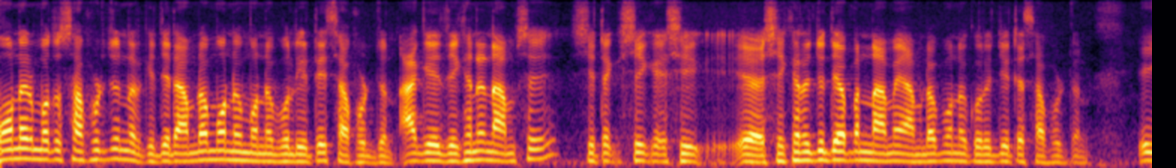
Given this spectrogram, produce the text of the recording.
মনের মতো সাপোর্ট জোন আর কি, যেটা আমরা মনে মনে বলি এটাই সাপোর্ট জোন আগে যেখানে নামছে সেটা সেখানে যদি আবার নামে, আমরা মনে করি যে এটা সাপোর্ট জোন এই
